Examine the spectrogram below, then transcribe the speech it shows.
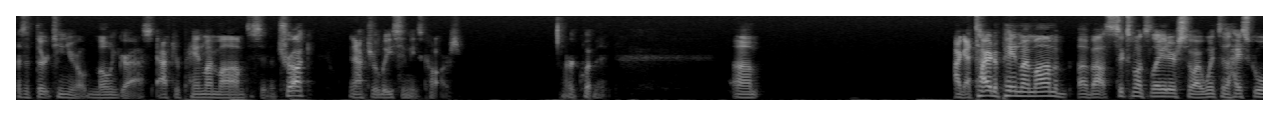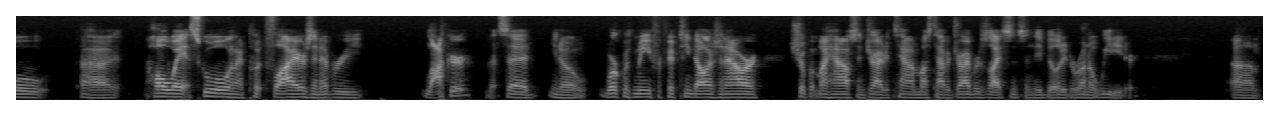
as a 13 year old mowing grass after paying my mom to sit in the truck and after leasing these cars or equipment. Um, I got tired of paying my mom about six months later, so I went to the high school uh, hallway at school and I put flyers in every locker that said, you know, work with me for $15 an hour, show up at my house and drive to town, must have a driver's license and the ability to run a weed eater. Um,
